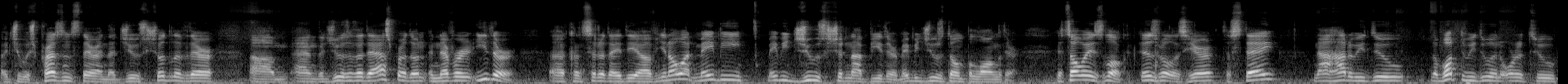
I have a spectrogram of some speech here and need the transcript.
a Jewish presence there and that Jews should live there. Um, and the Jews of the diaspora don't never either uh, consider the idea of, you know what, maybe maybe Jews should not be there. Maybe Jews don't belong there. It's always, look, Israel is here to stay. Now, how do we do? What do we do in order to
